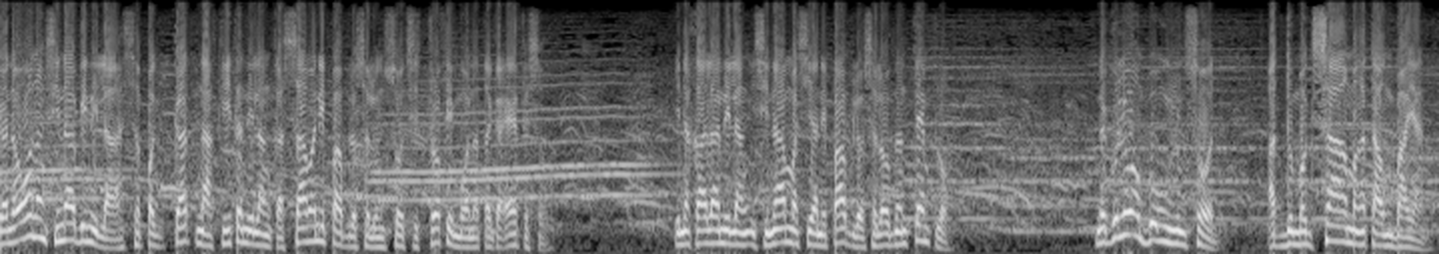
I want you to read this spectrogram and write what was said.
Ganoon ang sinabi nila sapagkat nakita nilang kasama ni Pablo sa lungsod si Trophymo na taga-Efeso. Inakala nilang isinama siya ni Pablo sa loob ng templo. Nagulo ang buong lungsod at dumagsa ang mga taong bayan.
